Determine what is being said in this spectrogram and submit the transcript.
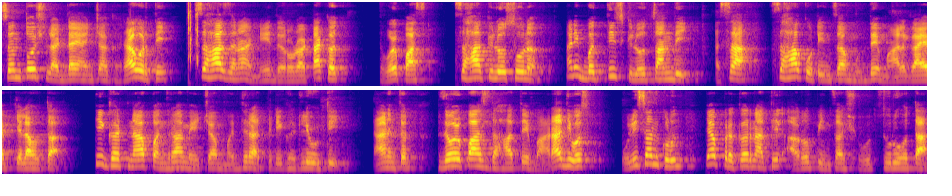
संतोष लड्डा यांच्या घरावरती सहा जणांनी दरोडा टाकत जवळपास सहा किलो सोनं आणि बत्तीस किलो चांदी असा सहा कोटींचा मुद्देमाल गायब केला होता. ही घटना पंधरा मेच्या मध्यरात्री घडली होती. त्यानंतर जवळपास दहा ते बारा दिवस पोलिसांकडून या प्रकरणातील आरोपींचा शोध सुरू होता.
